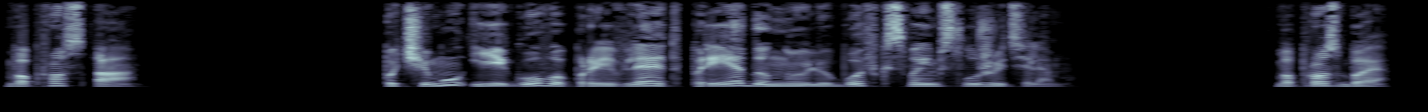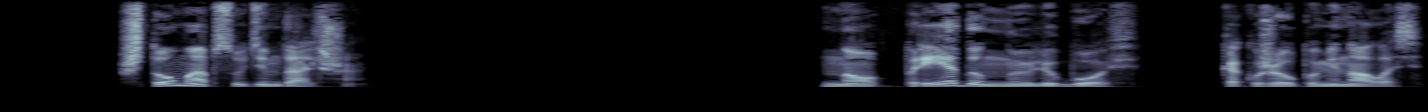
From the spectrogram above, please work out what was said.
Вопрос А. Почему Иегова проявляет преданную любовь к своим служителям? Вопрос Б. Что мы обсудим дальше? Но преданную любовь, как уже упоминалось,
